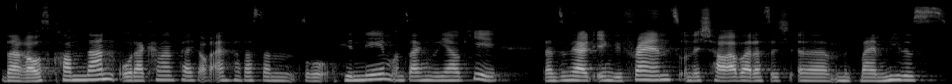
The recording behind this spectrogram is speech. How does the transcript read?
da rauskommen dann oder kann man vielleicht auch einfach das dann so hinnehmen und sagen so ja okay dann sind wir halt irgendwie Friends und ich schaue aber dass ich äh, mit meinem Liebeslife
